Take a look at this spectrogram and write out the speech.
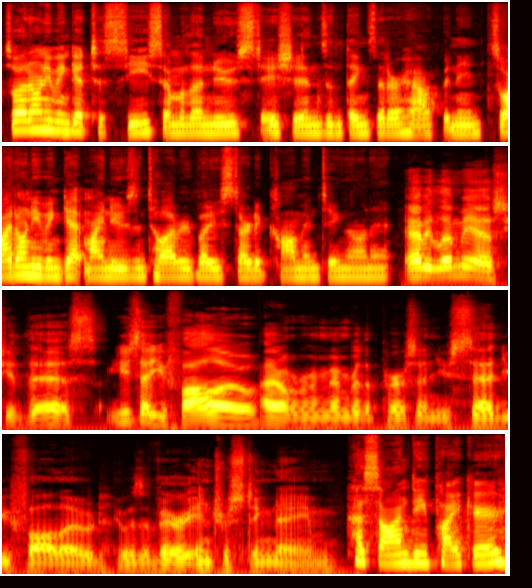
So I don't even get to see some of the news stations and things that are happening. So I don't even get my news until everybody started commenting on it. Abby, let me ask you this. You said you follow, I don't remember the person you said you followed. It was a very interesting name. Hasan D. Piker.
